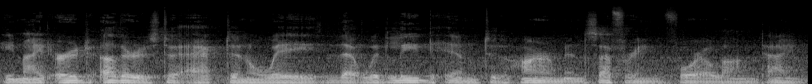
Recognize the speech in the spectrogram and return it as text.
he might urge others to act in a way that would lead him to harm and suffering for a long time.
